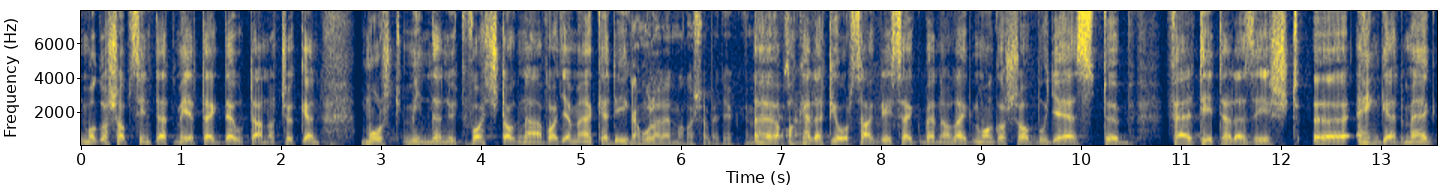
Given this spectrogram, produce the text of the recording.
magasabb szintet mértek, de utána csökken. Most mindenütt vagy stagnál, vagy emelkedik. De hol a legmagasabb egyébként? A keleti országrészekben a legmagasabb, ugye ez több feltételezést enged meg,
